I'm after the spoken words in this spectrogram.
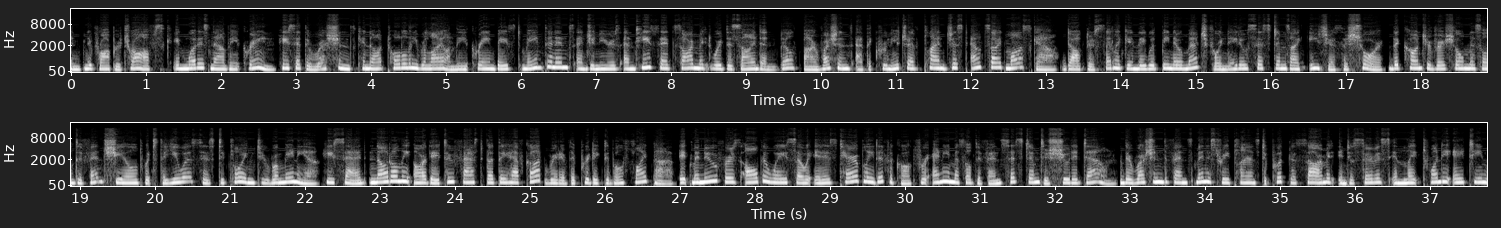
in Dnipropetrovsk in what is now the Ukraine. He said the Russians cannot totally rely on the Ukraine-based maintenance engineers and he said Sarmat were designed and built by Russians at the Khrunichev plant just outside Moscow. Dr. Sutyagin they would be no match for NATO systems like Aegis Ashore, the controversial missile defense shield which the US is deploying to Romania. He said not only are they too fast but they have got rid of the predictable flight path. It maneuvers all the way so it is terribly difficult for any missile defense system to shoot it down. The Russian Defense Ministry plans to put the Sarmat into service in late 2018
